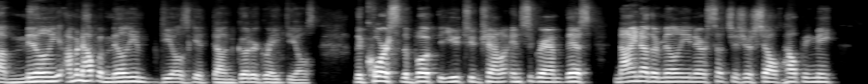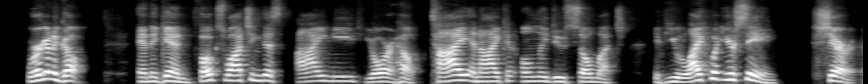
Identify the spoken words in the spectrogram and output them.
a million, I'm going to help a million deals get done, good or great deals. The course, the book, the YouTube channel, Instagram, this, nine other millionaires such as yourself helping me. We're going to go. And again, folks watching this, I need your help. Ty and I can only do so much. If you like what you're seeing, share it.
